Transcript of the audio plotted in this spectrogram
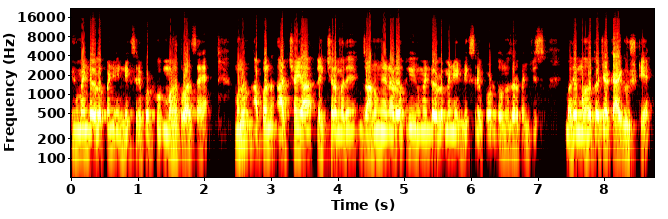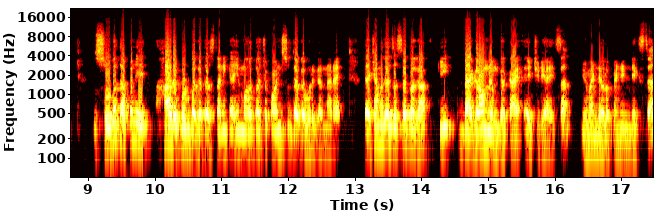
ह्युमन डेव्हलपमेंट इंडेक्स रिपोर्ट खूप महत्त्वाचा आहे. म्हणून आपण आजच्या या लेक्चरमध्ये जाणून घेणार आहोत की ह्युमन डेव्हलपमेंट इंडेक्स रिपोर्ट दोन हजार पंचवीसमध्ये महत्त्वाच्या काय गोष्टी आहे सोबत आपण हा रिपोर्ट बघत असताना काही महत्त्वाचे पॉईंट सुद्धा कव्हर करणार आहे. त्याच्यामध्ये जसं बघा की बॅकग्राऊंड नेमकं काय एच डी आयचा ह्युमन डेव्हलपमेंट इंडेक्सचा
